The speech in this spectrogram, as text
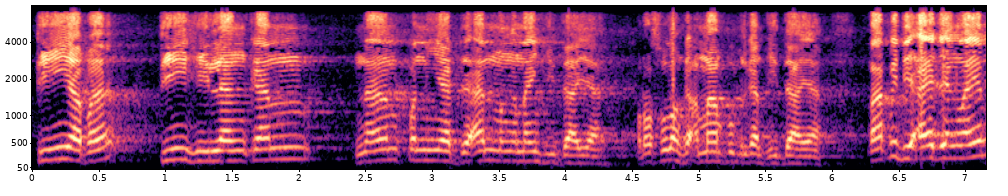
di apa? Dihilangkan Nam peniadaan mengenai hidayah. Rasulullah enggak mampu memberikan hidayah. Tapi di ayat yang lain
